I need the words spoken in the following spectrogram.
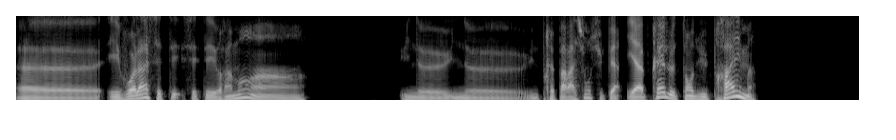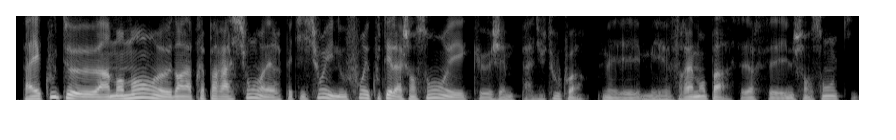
Euh, et voilà, c'était vraiment un, une, préparation super. Et après, le temps du prime, bah écoute, euh, à un moment dans la préparation, dans les répétitions, ils nous font écouter la chanson et que j'aime pas du tout, quoi. Mais, mais vraiment pas. C'est-à-dire que c'est une chanson qui,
